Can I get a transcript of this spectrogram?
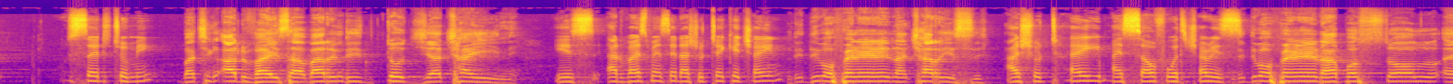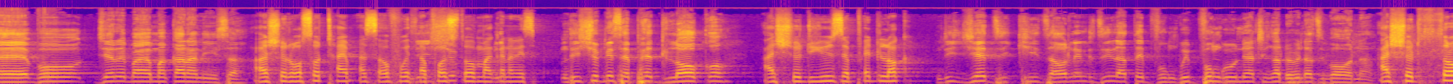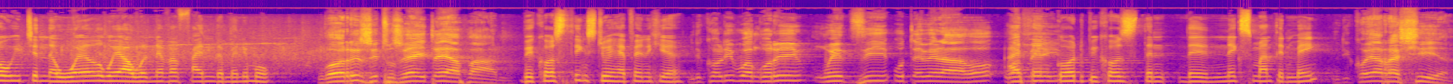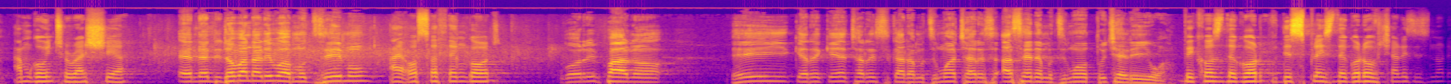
said to me batching advisor vari ndi to dzhia chaini his advisement said i should take a chain. Ndi ḓivhofhelele na charisi i should tie myself with Charis ndi ḓivhofhelele na apostol eh, bo i should also tie myself with apostle ndi- Makananis. ndi shumise i should use a padlock ndi dzhie dzikhi dza hone ndi dzi laṱe bvungwi bvunguni a thi nga dovhi nda dzi vhona. I should throw it in the well where i will never find them anymore. Ngori zwithu zwi a itea fhano. Because things do happen here. Ndi khou livhuwa ngori ṅwedzi u tevhelaho i wa thank May, god because the, the next month in may ndi khou ya russia. I'm going to russia. Ende ndi dovha nda livhuwa mudzimu. I also thank god. Ngori fhano hei kereke ya charisi kana mudzimu wa charisi asene mudzimu wo ṱutsheliwa because the god of this place the god of charity is not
